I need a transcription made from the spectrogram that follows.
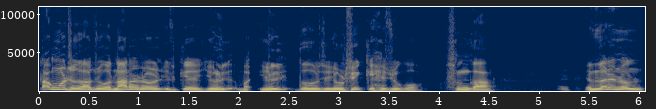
땅을 줘가지고 나라를 이렇게 열열그열수 있게 해주고 성가 옛날에는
